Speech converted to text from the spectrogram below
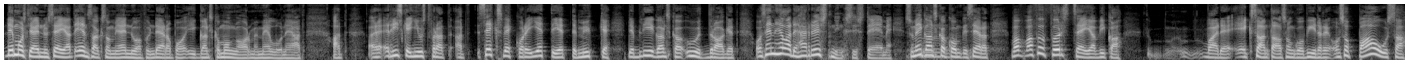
Det måste jag ännu säga att en sak som jag ännu har funderat på i ganska många år med Mellon är att, att eh, risken just för att, att sex veckor är jätte, jättemycket, det blir ganska utdraget. Och sen hela det här röstningssystemet som är ganska komplicerat. Varför först säga vilka vad är det, x antal som går vidare och så pausa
